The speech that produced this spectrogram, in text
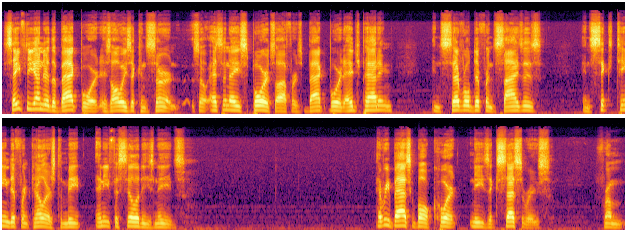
Safety under the backboard is always a concern, so SNA Sports offers backboard edge padding in several different sizes and 16 different colors to meet any facility's needs. Every basketball court needs accessories from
